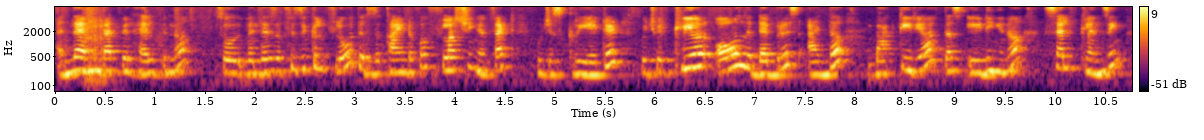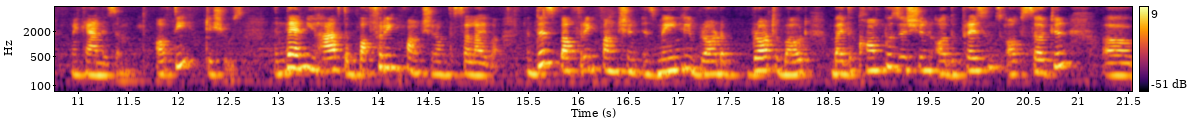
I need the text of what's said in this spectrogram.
and then that will help in the so when there is a physical flow, there is a kind of a flushing effect which is created, which will clear all the debris and the bacteria, thus aiding in a self-cleansing mechanism of the tissues. And then you have the buffering function of the saliva. And this buffering function is mainly brought, brought about by the composition or the presence of certain uh,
